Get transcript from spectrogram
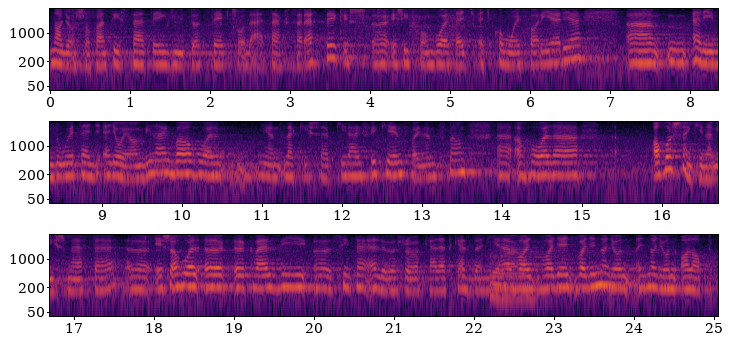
nagyon sokan tisztelték, gyűjtötték, csodálták, szerették, és, és itthon volt egy, egy komoly karrierje, elindult egy, egy olyan világba, ahol ilyen legkisebb királyfiként, vagy nem tudom, ahol ahol senki nem ismerte, és ahol kvázi szinte előről kellett kezdenie, vagy, vagy, egy, vagy egy, nagyon, egy nagyon alap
